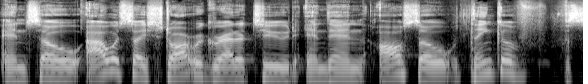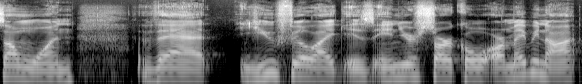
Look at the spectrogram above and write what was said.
and so i would say start with gratitude and then also think of someone that you feel like is in your circle or maybe not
